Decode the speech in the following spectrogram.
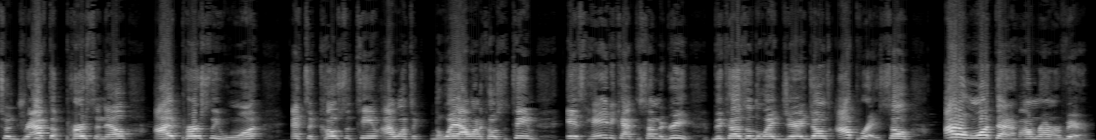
to draft the personnel I personally want and to coach the team I want to the way I want to coach the team is handicapped to some degree because of the way Jerry Jones operates. So I don't want that if I'm Ron Rivera.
